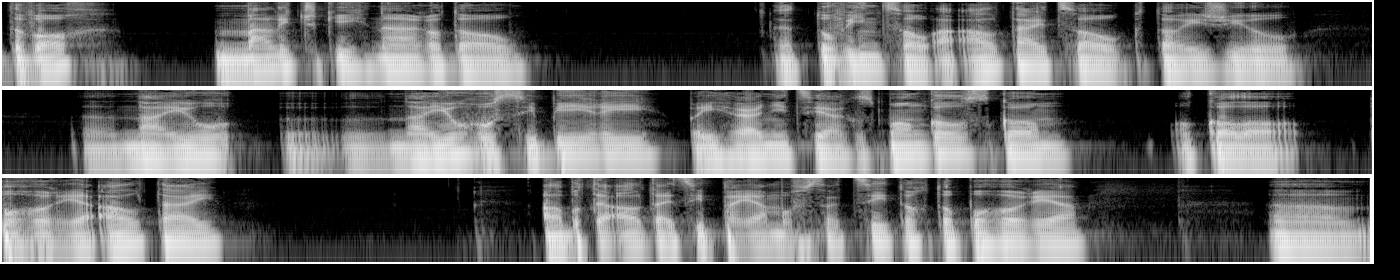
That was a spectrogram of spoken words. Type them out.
dvoch maličkých národov, Tuvincov a Altajcov, ktorí žijú e, na, ju, na juhu Sibíri pri hraniciach s Mongolskom okolo pohoria Altaj alebo teda Altajci priamo v srdci tohto pohoria. Um,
